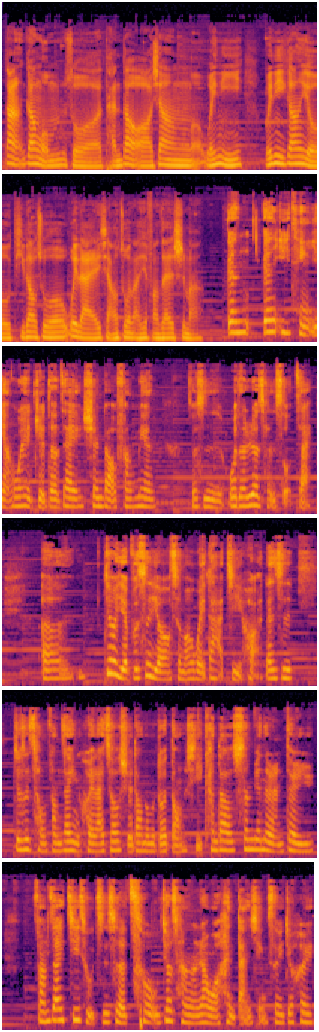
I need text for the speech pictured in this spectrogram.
当然，刚刚我们所谈到啊，像维尼，维尼刚刚有提到说未来想要做哪些防灾的事吗？跟跟依婷一样，我也觉得在宣导方面，就是我的热忱所在。呃，就也不是有什么伟大计划，但是就是从防灾营回来之后学到那么多东西，看到身边的人对于防灾基础知识的错误，就常常让我很担心，所以就会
